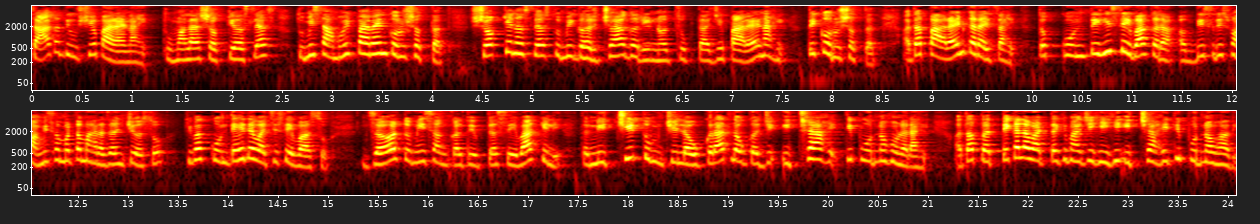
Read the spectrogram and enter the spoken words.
सात दिवसीय पारायण आहे. तुम्हाला शक्य असल्यास तुम्ही सामूहिक पारायण करू शकतात. शक्य नसल्यास तुम्ही घरच्या घरी न चुकता जे पारायण आहे ते करू शकतात. आता पारायण करायचं आहे तर कोणतीही सेवा करा. अगदी श्री स्वामी समर्थ महाराजांची असो किंवा कोणत्याही देवाची सेवा असो. जर तुम्ही संकल्पयुक्त सेवा केली तर निश्चित तुमची लवकरात लवकर जी इच्छा आहे ती पूर्ण होणार आहे. आता प्रत्येकाला वाटतं की माझी ही ही इच्छा आहे ती पूर्ण व्हावी.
